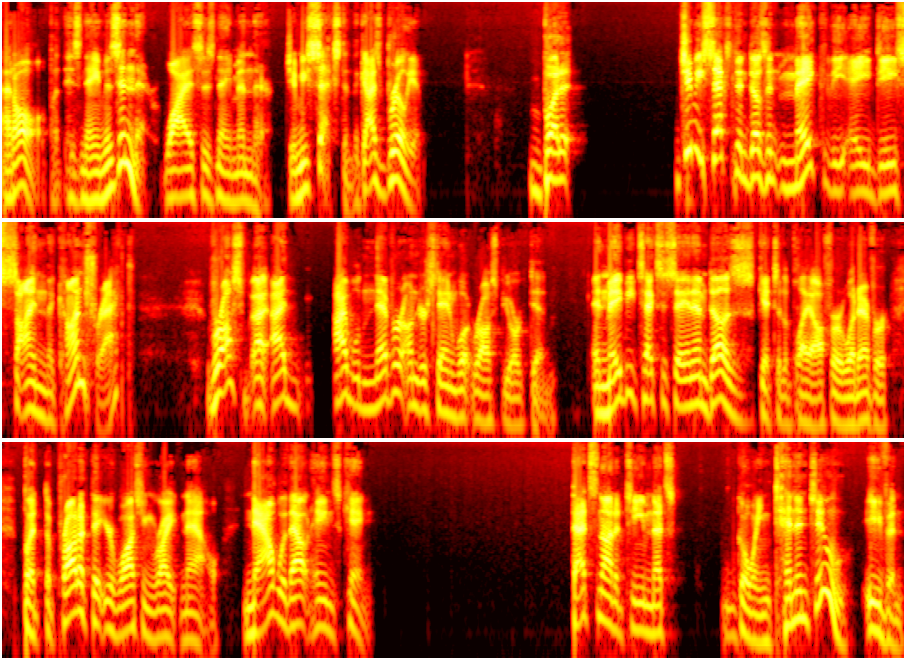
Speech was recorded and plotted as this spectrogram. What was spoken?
at all. But his name is in there. Why is his name in there? Jimmy Sexton. The guy's brilliant. But it, Jimmy Sexton doesn't make the AD sign the contract. Ross, I, I, I will never understand what Ross Bjork did. And maybe Texas A&M does get to the playoff or whatever. But the product that you're watching right now, now without Haynes King, that's not a team that's going 10 and 2 even.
